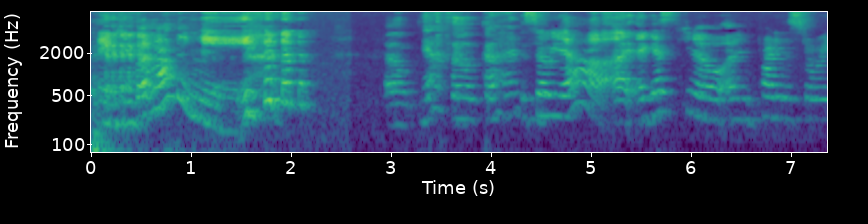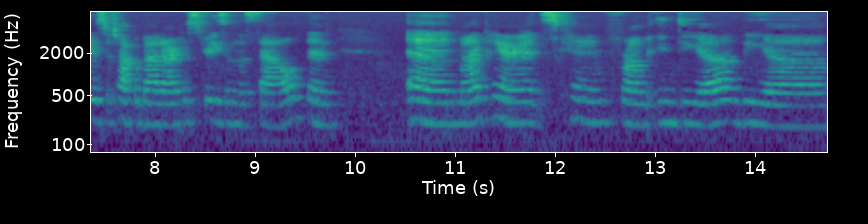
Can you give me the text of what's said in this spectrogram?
Thank you for having me. um, yeah, so go ahead. So yeah, I, I guess you know, and part of the story is to talk about our histories in the South, and and my parents came from India via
